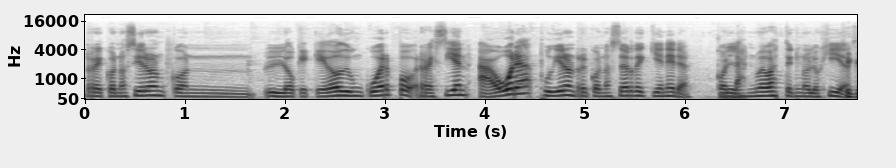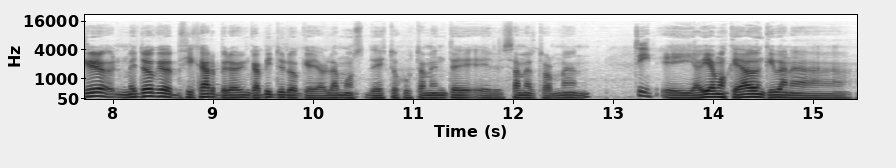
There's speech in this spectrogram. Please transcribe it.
reconocieron con lo que quedó de un cuerpo, recién ahora pudieron reconocer de quién era con las nuevas tecnologías. Sí, creo, me tengo que fijar, pero hay un capítulo que hablamos de esto justamente, el Summer Man. Sí. eh, y habíamos quedado en que iban a,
